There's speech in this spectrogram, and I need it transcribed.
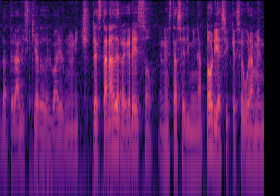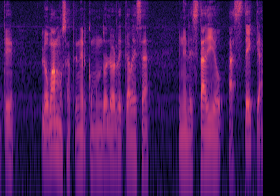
lateral izquierdo del Bayern Múnich, que estará de regreso en estas eliminatorias y que seguramente lo vamos a tener como un dolor de cabeza en el estadio Azteca.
